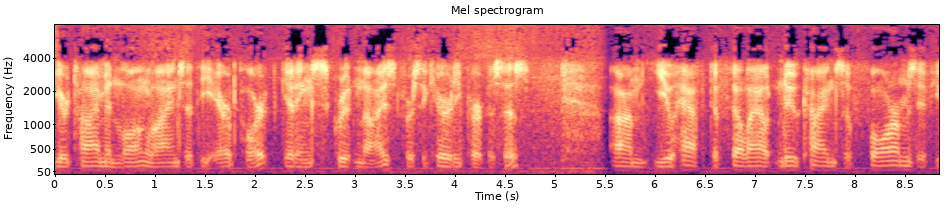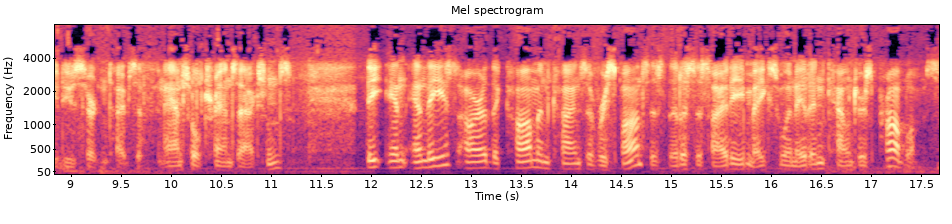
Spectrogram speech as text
your time in long lines at the airport getting scrutinized for security purposes. Um, you have to fill out new kinds of forms if you do certain types of financial transactions. The, and, and these are the common kinds of responses that a society makes when it encounters problems.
